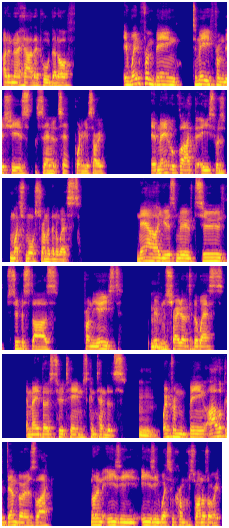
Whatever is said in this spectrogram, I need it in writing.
I don't know how they pulled that off. It went from being, to me, from this year's Senate, Senate point of view, sorry, it made it look like the East was much more stronger than the West. Now you just move two superstars from the East, mm. moved them straight over to the West, and made those two teams contenders. Mm. Went from being, I looked at Denver as like not an easy, easy Western Conference Finals or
